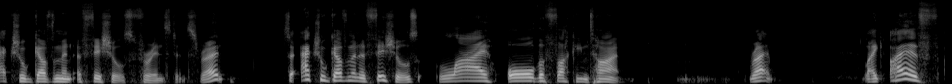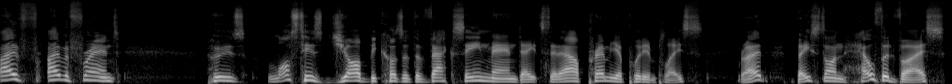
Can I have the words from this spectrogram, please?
actual government officials, for instance, right? So, actual government officials lie all the fucking time right? Like I have, I have, I have a friend who's lost his job because of the vaccine mandates that our premier put in place, right? Based on health advice,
